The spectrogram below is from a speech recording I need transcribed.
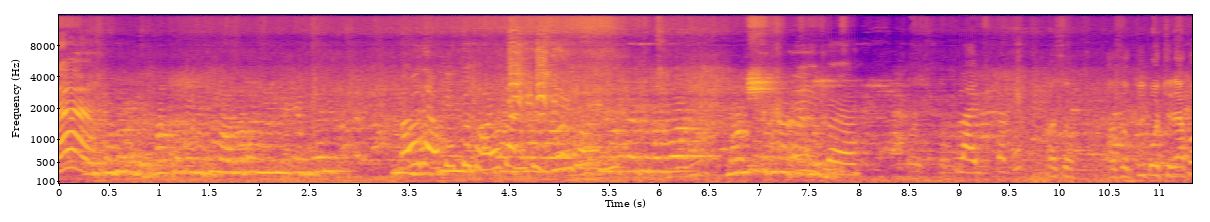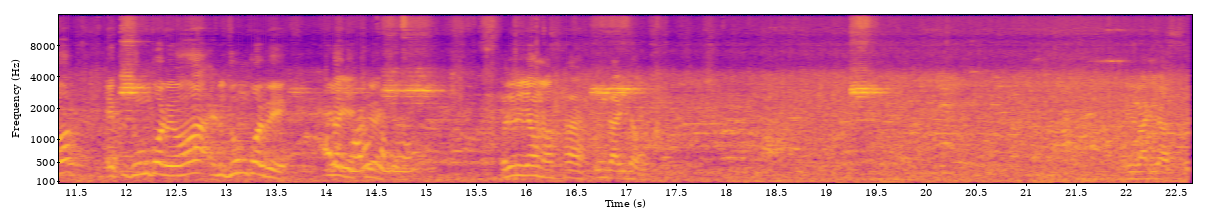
হ্যাঁ আসো, কি করছে দেখো? একটু জুম করবে, বাবা, একটু জুম করবে। ঠিক আছে ঠিক আছে। ওদিকে যাও না। হ্যাঁ তুমি গাড়ি যাব এই গাড়ি আসছে।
